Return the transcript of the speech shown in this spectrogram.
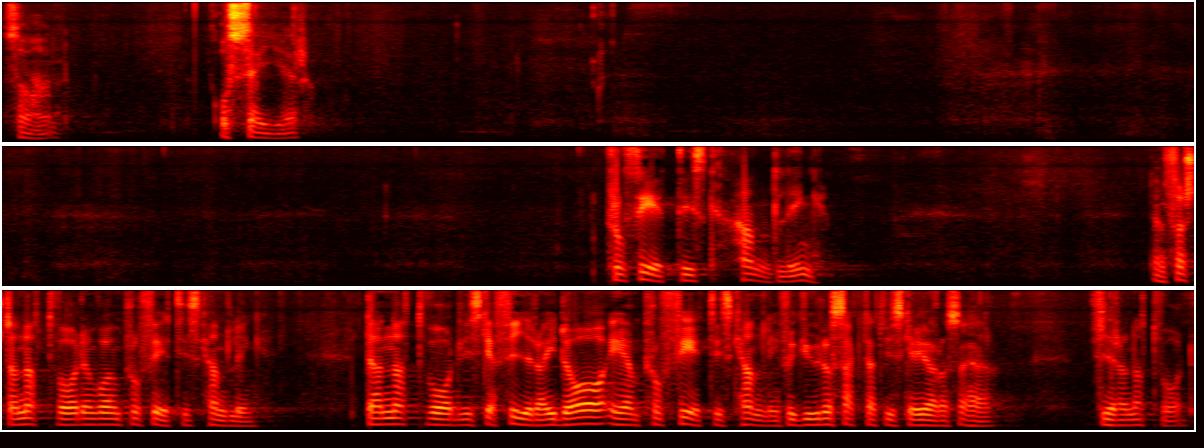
sa han. Och säger profetisk handling. Den första nattvarden var en profetisk handling. Den nattvard vi ska fira idag är en profetisk handling, för Gud har sagt att vi ska göra så här. Fira nattvard.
